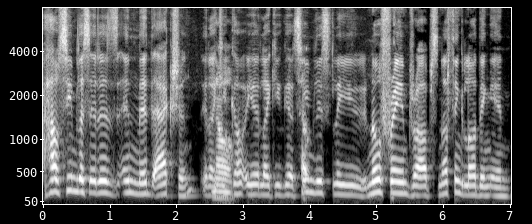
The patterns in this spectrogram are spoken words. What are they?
how seamless it is in mid action. Like No. you go, you like you get seamlessly no frame drops, nothing loading in.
